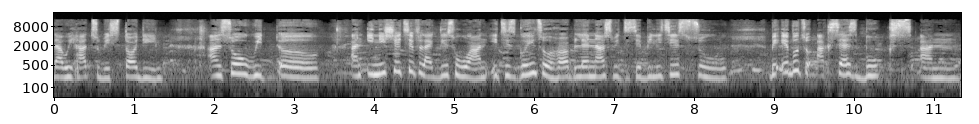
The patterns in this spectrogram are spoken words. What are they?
that we had to be studying. And so, with uh, an initiative like this one, it is going to help learners with disabilities to be able to access books and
